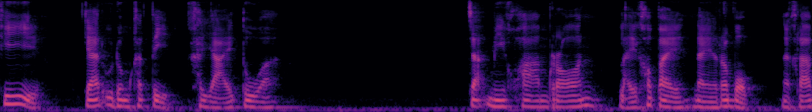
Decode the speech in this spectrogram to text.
ที่แก๊สอุดมคติขยายตัว จะมีความร้อนไหลเข้าไปในระบบนะครับ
